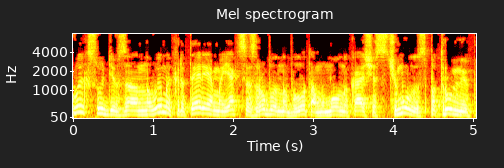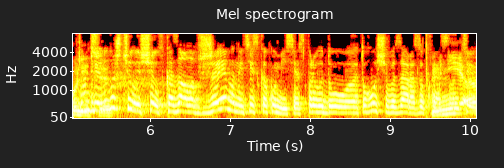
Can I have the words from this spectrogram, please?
нових суддів за новими критеріями, як це зроблено було там, умовно кажучи, з- чому з патрульною Андрій, поліцією. ну ви ж чули, що сказала вже Венеційська комісія з приводу того, що ви зараз окреслили цю е, я,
